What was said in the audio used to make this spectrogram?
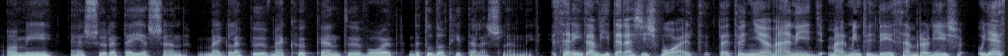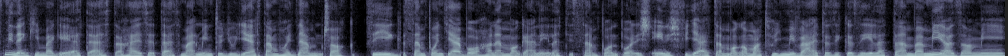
ami elsőre teljesen meglepő, meghökkentő volt, de tudott hiteles lenni. Szerintem hiteles is volt, tehát hogy nyilván így, már mint hogy részemről is, ugye ezt mindenki megélte ezt a helyzetet, már mint hogy úgy értem, hogy nem csak cég szempontjából, hanem magánéleti szempontból is. Én is figyeltem magamat, hogy mi változik az életemben, mi az, ami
